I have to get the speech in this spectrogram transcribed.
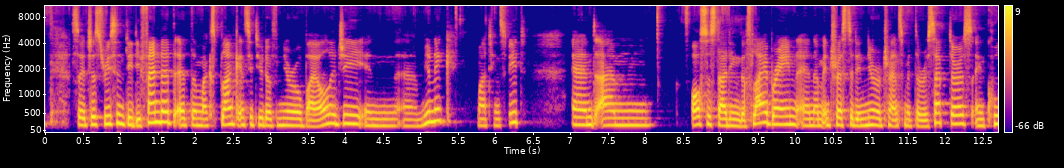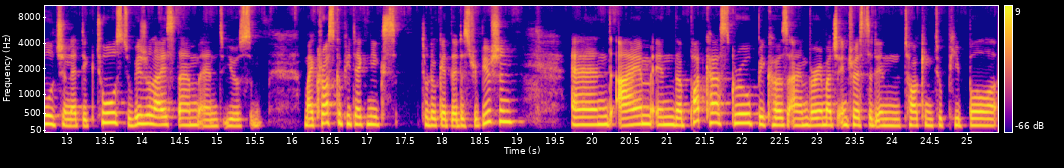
so I just recently defended at the Max Planck Institute of Neurobiology in uh, Munich, Martinsried. And I'm also studying the fly brain, and I'm interested in neurotransmitter receptors and cool genetic tools to visualize them and use microscopy techniques to look at the distribution. And I'm in the podcast group because I'm very much interested in talking to people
